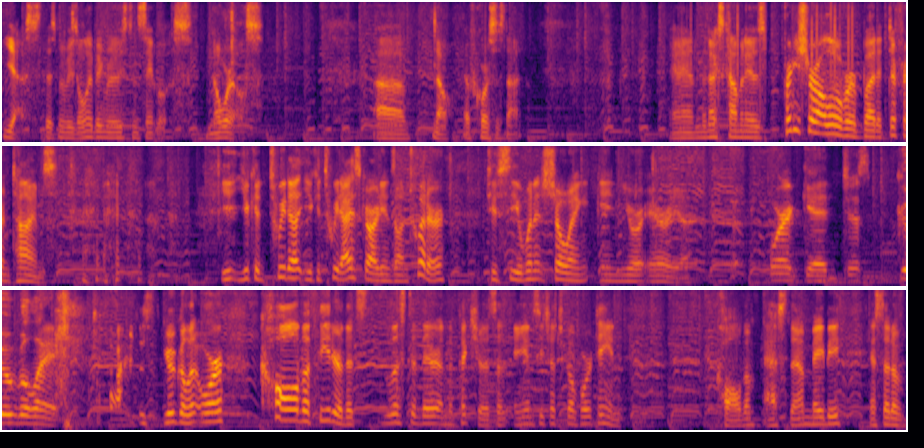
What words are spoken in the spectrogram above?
Yes, this movie is only being released in St. Louis, nowhere else. Uh, no, of course it's not. And the next comment is pretty sure all over, but at different times. you, you could tweet out, you could tweet Ice Guardians on Twitter to see when it's showing in your area. or good. Just Google it. Just Google it or call the theater that's listed there in the picture that says AMC Chesterfield 14. Call them, ask them maybe instead of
